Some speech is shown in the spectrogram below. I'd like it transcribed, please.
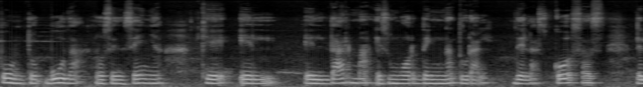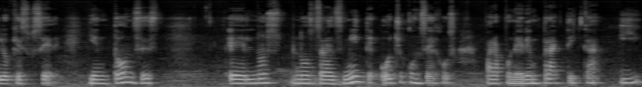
punto, Buda nos enseña que el, el Dharma es un orden natural de las cosas, de lo que sucede. Y entonces, Él nos, nos transmite ocho consejos para poner en práctica y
